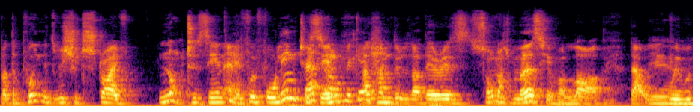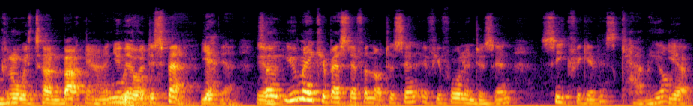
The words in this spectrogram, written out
but the point is we should strive not to sin. And Yeah. if we fall into That's sin. Alhamdulillah, there is so much mercy of Allah that Yeah. we, we can always turn back. Yeah, and you never all- despair. Yeah. So you make your best effort not to sin. If you fall into sin, seek forgiveness, carry on. And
